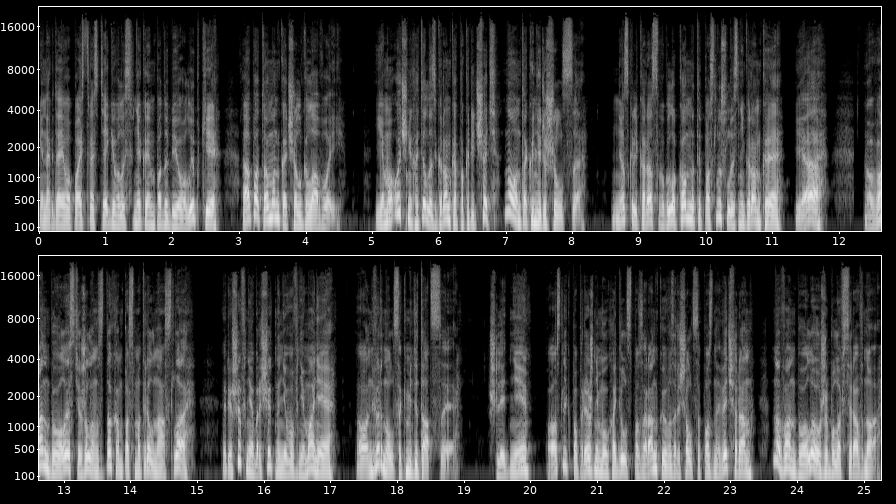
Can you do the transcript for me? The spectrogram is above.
Иногда его пасть растягивалась в некоем подобии улыбки, а потом он качал головой. Ему очень хотелось громко покричать, но он так и не решился. Несколько раз в углу комнаты послышалось негромкое «Я». Ван Буэлэ с тяжелым вздохом посмотрел на осла. Решив не обращать на него внимания, он вернулся к медитации. Шли дни, ослик по-прежнему уходил с позаранку и возвращался поздно вечером, но Ван Буэлэ уже было все равно.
